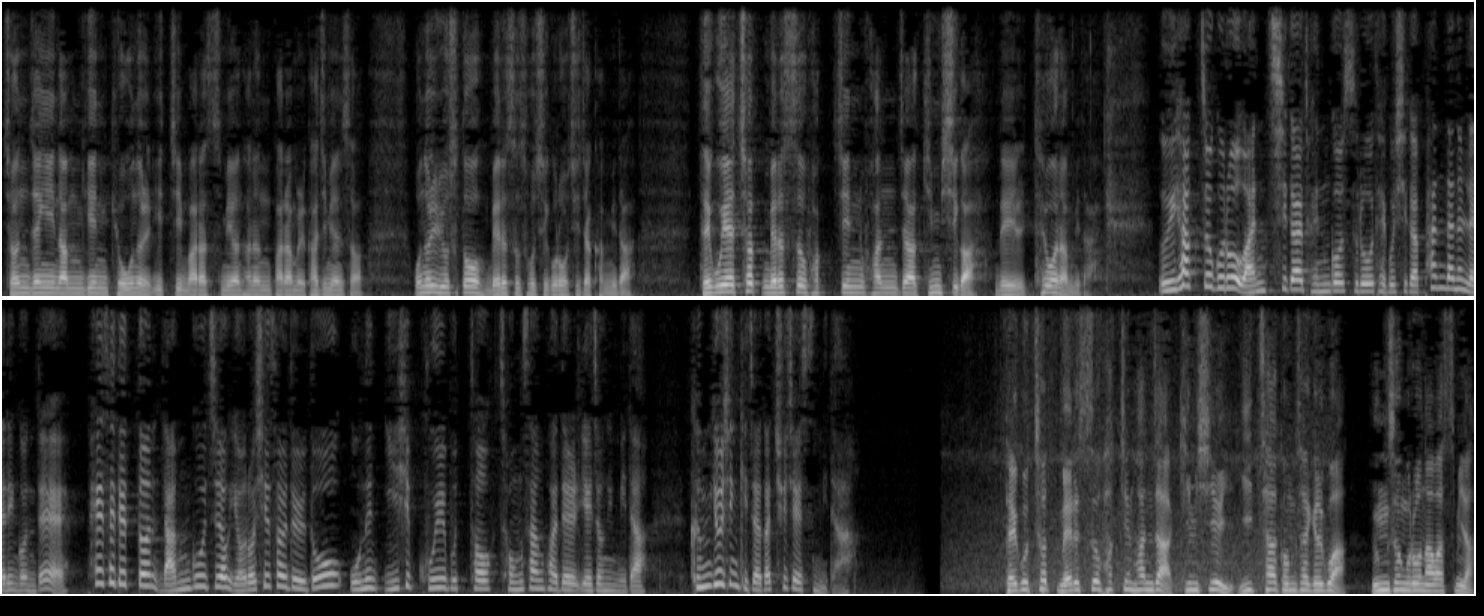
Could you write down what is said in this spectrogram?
전쟁이 남긴 교훈을 잊지 말았으면 하는 바람을 가지면서 오늘 뉴스도 메르스 소식으로 시작합니다. 대구의 첫 메르스 확진 환자 김 씨가 내일 퇴원합니다. 의학적으로 완치가 된 것으로 대구시가 판단을 내린 건데 폐쇄됐던 남구 지역 여러 시설들도 오는 29일부터 정상화될 예정입니다. 금교신 기자가 취재했습니다. 대구 첫 메르스 확진 환자 김 씨의 2차 검사 결과 음성으로 나왔습니다.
